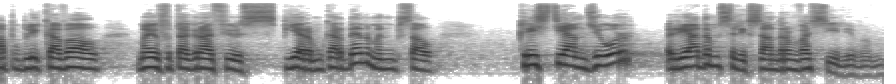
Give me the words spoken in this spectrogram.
опубликовал мою фотографию с Пьером Карденом и написал «Кристиан Диор рядом с Александром Васильевым».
